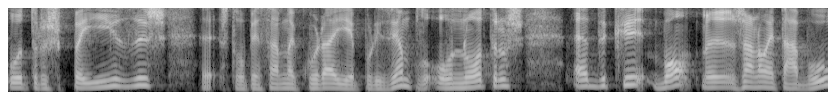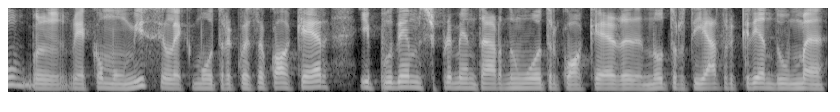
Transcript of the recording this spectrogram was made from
outros países, eh, estou a pensar na Coreia, por exemplo, ou noutros, de que, bom, eh, já não é tabu, eh, é como um míssil, é como outra coisa qualquer e podemos experimentar num outro qualquer, noutro teatro, criando uma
